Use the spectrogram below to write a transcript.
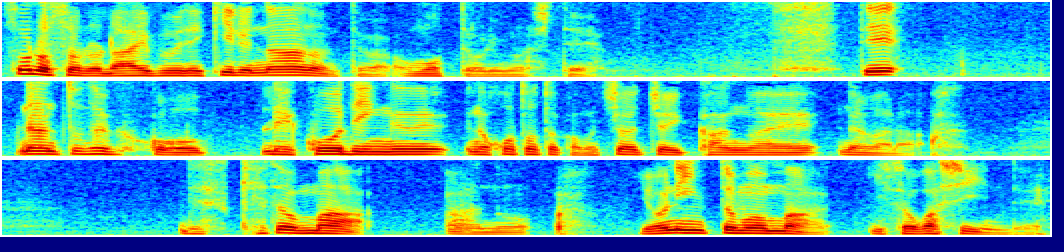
そろそろライブできるなーなんては思っておりまして。でなんとなくこうレコーディングのこととかもちょいちょい考えながらですけどまああの4人ともまあ忙しいんで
